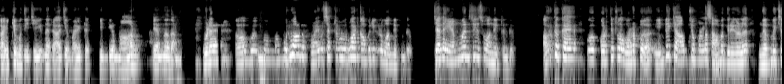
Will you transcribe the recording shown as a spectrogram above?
കയറ്റുമതി ചെയ്യുന്ന രാജ്യമായിട്ട് ഇന്ത്യ മാറും എന്നതാണ്. ഇവിടെ ഒരുപാട് പ്രൈവറ്റ് സെക്ടറിൽ ഒരുപാട് കമ്പനികൾ വന്നിട്ടുണ്ട്. ചില എം എൻ സിസ് വന്നിട്ടുണ്ട്. അവർക്കൊക്കെ കൊടുത്തിട്ടുള്ള ഉറപ്പ് ഇന്ത്യയ്ക്ക് ആവശ്യമുള്ള സാമഗ്രികൾ നിർമ്മിച്ച്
